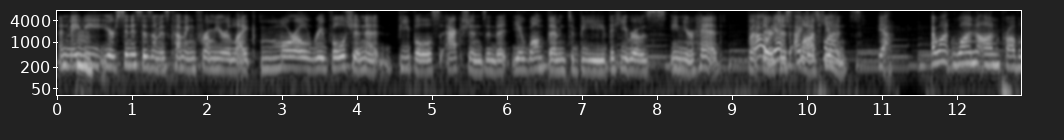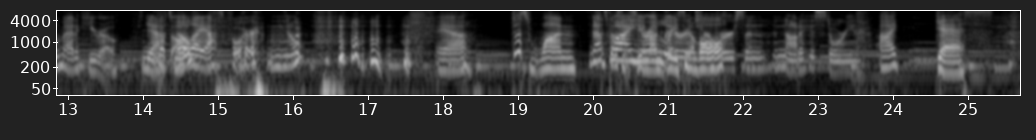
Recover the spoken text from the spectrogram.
And maybe hmm. your cynicism is coming from your like moral revulsion at people's actions, and that you want them to be the heroes in your head, but Oh, they're yes, just I flawed just want- Yeah. I want one unproblematic hero. Yeah, That's no? all I ask for. Nope. Yeah. Just one. That's That why you're a literature person and not a historian. I guess.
